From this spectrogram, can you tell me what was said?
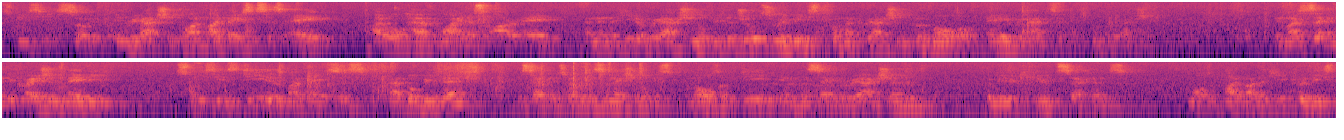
species. So if in reaction one my basis is A, I will have minus RA, and then the heat of reaction will be the joules released from that reaction per mole of A reacted in the reaction. In my second equation, maybe species D is my basis. That will be then, the second term the summation will be moles of D in the second reaction per meter cubed seconds multiplied by the heat released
